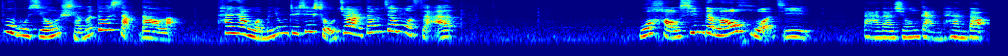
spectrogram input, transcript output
布布熊什么都想到了，他让我们用这些手绢当降落伞。”我好心的老伙计，大大熊感叹道。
